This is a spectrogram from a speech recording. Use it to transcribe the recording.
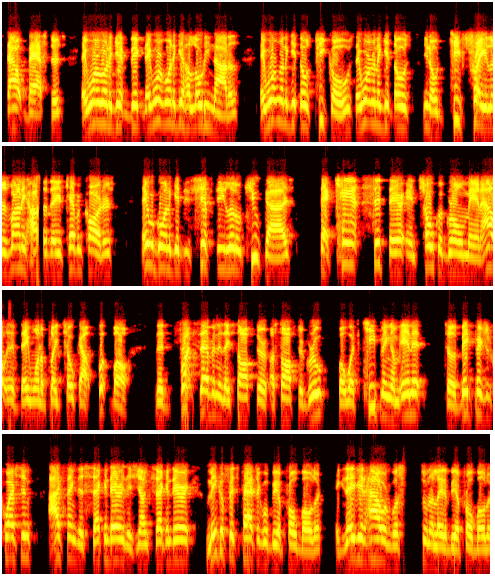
stout bastards. They weren't going to get big. They weren't going to get Haloti Ngata's. They weren't going to get those Picos. They weren't going to get those, you know, Keith Traylors, Vonnie Hollidays, Kevin Carters. They were going to get these shifty little cute guys that can't sit there and choke a grown man out if they want to play choke out football. The front seven is a softer a softer group, but what's keeping them in it to the big picture question, I think the secondary, this young secondary, Minkah Fitzpatrick will be a Pro Bowler. Xavier Howard will sooner or later be a Pro Bowler.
